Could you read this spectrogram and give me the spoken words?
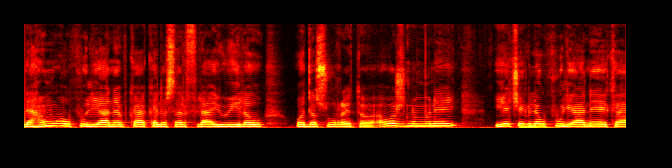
لە هەموو ئەو پولیانە بکە کە لەسەر فلای ویلە و و دەسوڕێتەوە ئەوەش نمونەی یەکێک لەو پولیانەیە کە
